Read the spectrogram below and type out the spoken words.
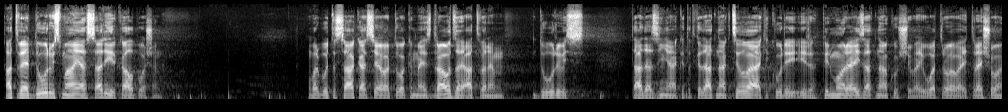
Atvērt durvis mājās arī ir kalpošana. Un varbūt tas sākās jau ar to, ka mēs draudzē atveram durvis tādā ziņā, ka tad, kad atnāk cilvēki, kuri ir pirmo reizi atnākuši, vai otro, vai trešo,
